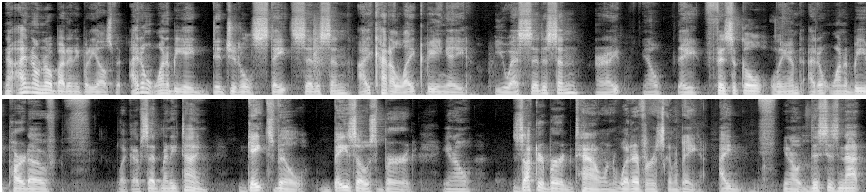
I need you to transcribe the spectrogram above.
Now, I don't know about anybody else, but I don't want to be a digital state citizen. I kind of like being a U.S. citizen, all right? You know, a physical land. I don't want to be part of, like I've said many times, Gatesville, Bezosburg, you know, Zuckerberg town, whatever it's going to be. I, you know, this is not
